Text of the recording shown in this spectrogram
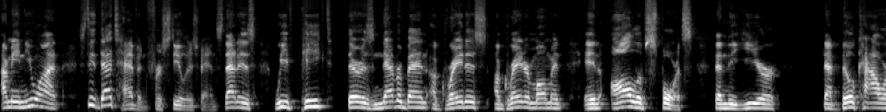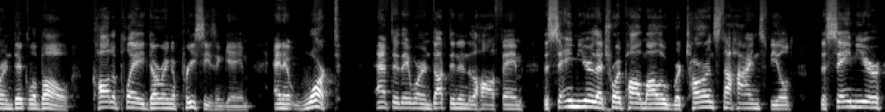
I mean, you want that's heaven for Steelers fans. That is, we've peaked. There has never been a greatest, a greater moment in all of sports than the year that Bill Cowher and Dick LeBeau called a play during a preseason game, and it worked after they were inducted into the Hall of Fame. The same year that Troy Polamalu returns to Heinz Field, the same year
